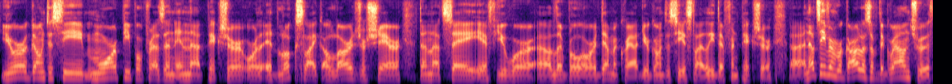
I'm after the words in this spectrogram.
you're going to see more people present in that picture, or it looks like a larger share than, let's say, if you were a liberal or a Democrat. You're going to see a slightly different picture. Uh, and that's even regardless of the ground truth.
